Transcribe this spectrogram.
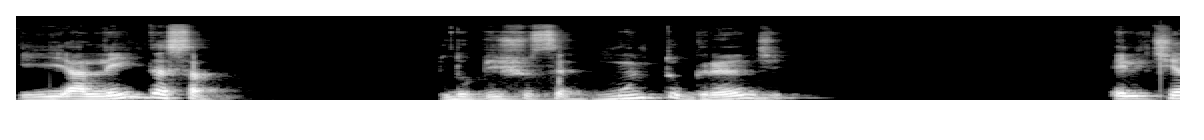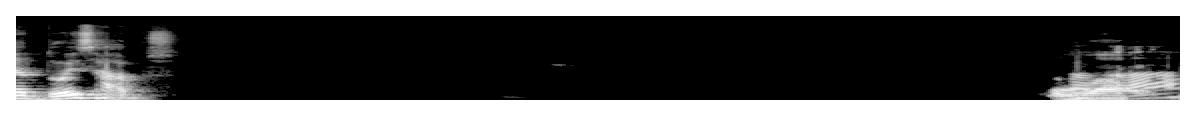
E além dessa do bicho ser muito grande, ele tinha dois rabos. Uau. Ah,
